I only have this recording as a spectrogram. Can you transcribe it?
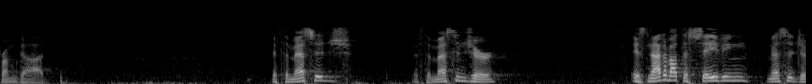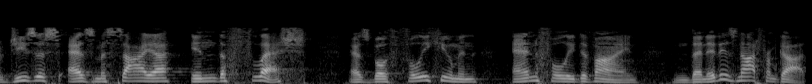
from God. If the message, if the messenger is not about the saving message of Jesus as Messiah in the flesh, as both fully human and fully divine, then it is not from God.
